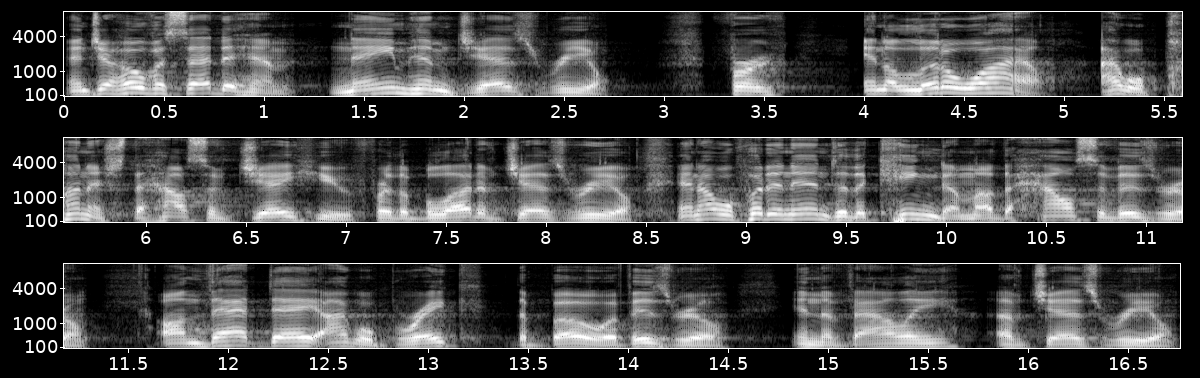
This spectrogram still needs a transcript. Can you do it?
And Jehovah said to him, Name him Jezreel, for in a little while, I will punish the house of Jehu for the blood of Jezreel, and I will put an end to the kingdom of the house of Israel. On that day, I will break the bow of Israel in the valley of Jezreel.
